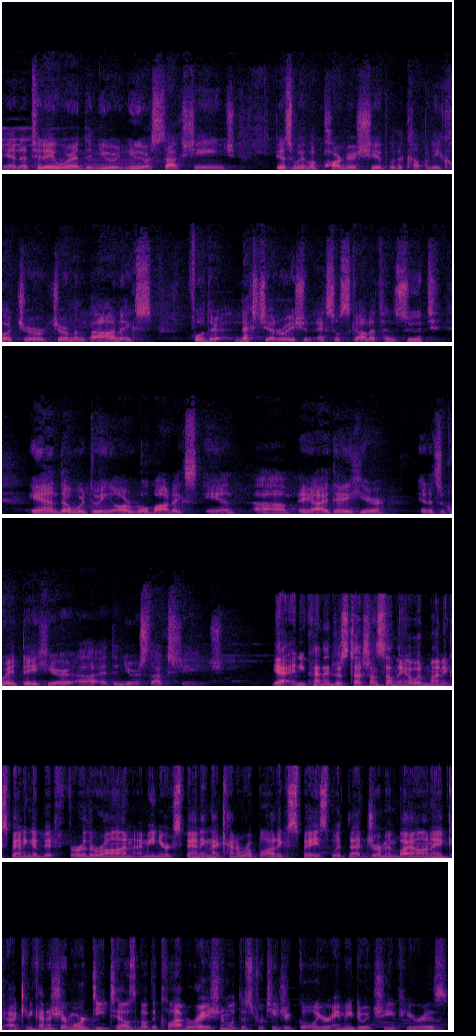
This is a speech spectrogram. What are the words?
and uh, today we're at the New York, Stock Exchange because we have a partnership with a company called German Bionics for their next generation exoskeleton suit. And uh, we're doing our robotics and AI day here. And it's a great day here uh, at the New York Stock Exchange. Yeah, and you kind of just touched on something I wouldn't mind expanding a bit further on. I mean, you're expanding that kind of robotic space with that German Bionic. Uh, can you kind of share more details about the collaboration and what the strategic goal you're aiming to achieve here is?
